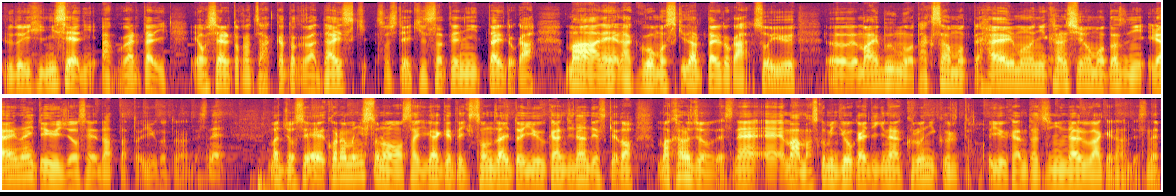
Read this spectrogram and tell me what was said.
ルードリッヒ2世に憧れたり、おしゃれとか雑貨とかが大好き、そして喫茶店に行ったりとか、まあね、落語も好きだったりとか、そういうマイブームをたくさん持って、流行り物に関心を持たずにいられないという女性だったということなんですね。まあ、女性コラムニストの先駆け的存在という感じなんですけど、まあ、彼女のですね、えー、まあ、マスコミ業界的なクロニクルという形になるわけなんですね。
